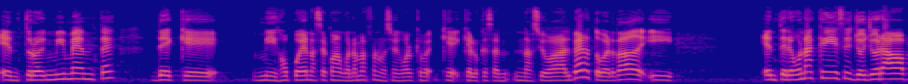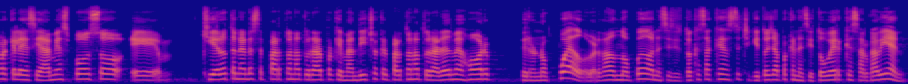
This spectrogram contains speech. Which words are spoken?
entró en mi mente de que mi hijo puede nacer con alguna malformación igual que, lo que nació Alberto, ¿verdad? Y entré en una crisis, yo lloraba porque le decía a mi esposo, eh, quiero tener ese parto natural porque me han dicho que el parto natural es mejor, pero no puedo, ¿verdad? No puedo, necesito que saque a este chiquito ya porque necesito ver que salga bien.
